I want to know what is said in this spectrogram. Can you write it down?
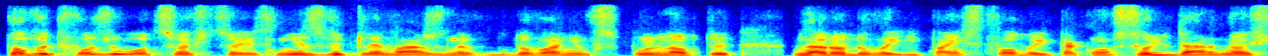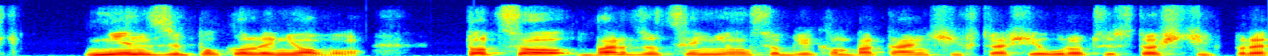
To wytworzyło coś, co jest niezwykle ważne w budowaniu wspólnoty narodowej i państwowej, taką solidarność międzypokoleniową. To, co bardzo cenią sobie kombatanci w czasie uroczystości, które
